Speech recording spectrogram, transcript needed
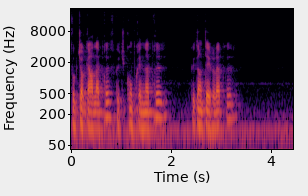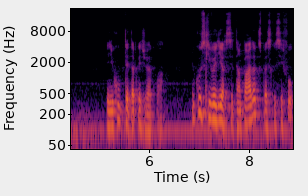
Faut que tu regardes la preuve, que tu comprennes la preuve, que tu intègres la preuve. Et du coup, peut-être après, tu vas croire. Du coup, ce qui veut dire, c'est un paradoxe parce que c'est faux.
